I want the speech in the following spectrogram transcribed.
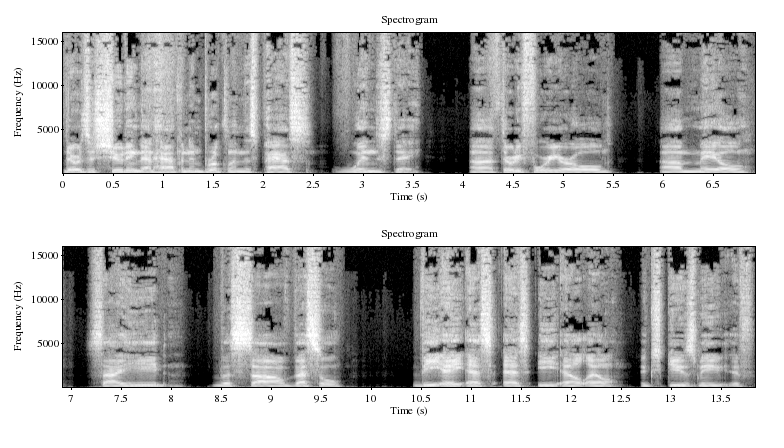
there was a shooting that happened in Brooklyn this past Wednesday. 34 uh, year old uh, male Saeed Vassell Vessel, V A S S E L L. Excuse me if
